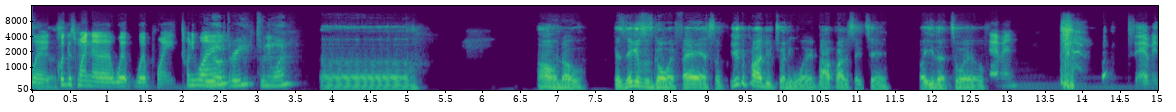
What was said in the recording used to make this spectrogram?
What basketball. quickest one to what what point? Twenty one? 303, 21. Uh, I don't know, cause niggas was going fast. So you could probably do twenty one, but I'll probably say ten or either twelve. Seven. Seven.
